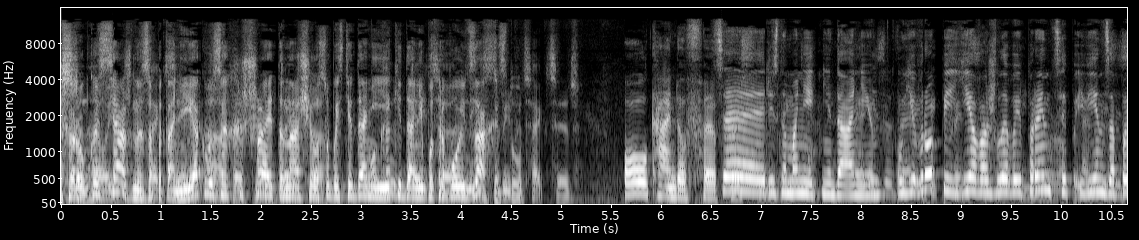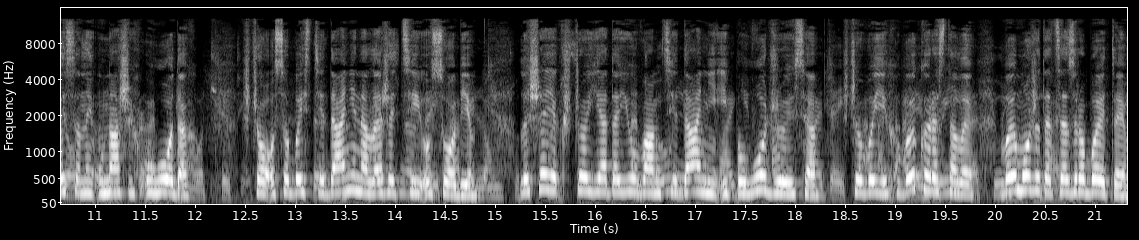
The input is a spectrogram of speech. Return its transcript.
Широкосяжне запитання. Як ви захищаєте наші особисті дані, які дані потребують захисту? Це різноманітні дані. У Європі є важливий принцип, і він записаний у наших угодах, що особисті дані належать цій особі. Лише якщо я даю вам ці дані і погоджуюся, що ви їх використали, ви можете це зробити.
